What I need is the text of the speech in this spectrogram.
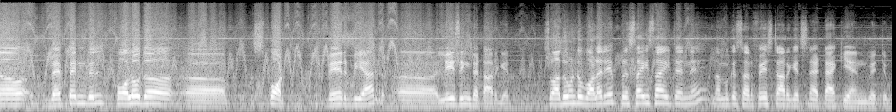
the weapon will follow the uh, spot where we are uh, lasing the target. So അതുകൊണ്ട് വളരെ പ്രിസൈസ് ആയി തന്നെ നമുക്ക് സർഫേസ് ടാർഗറ്റ്സിനെ അറ്റാക്ക് ചെയ്യാൻ പറ്റും.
